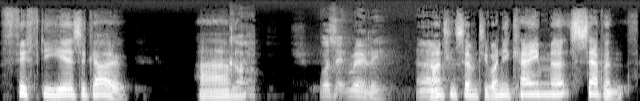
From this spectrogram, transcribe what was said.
50 years ago. Um, was it really? Uh, 1971, you came uh, seventh.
